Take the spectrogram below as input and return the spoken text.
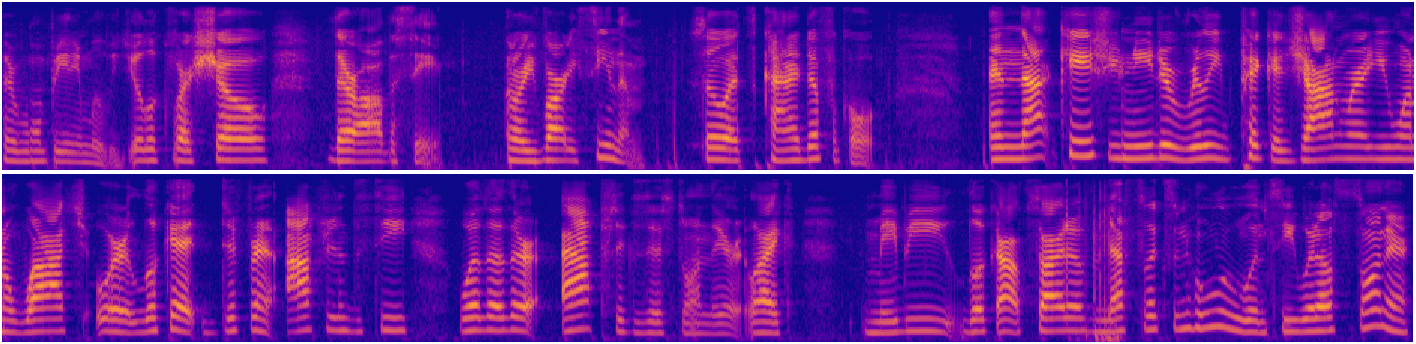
there won't be any movies. You look for a show, they're all the same, or you've already seen them. So it's kind of difficult. In that case, you need to really pick a genre you want to watch or look at different options to see whether other apps exist on there. Like maybe look outside of Netflix and Hulu and see what else is on there.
